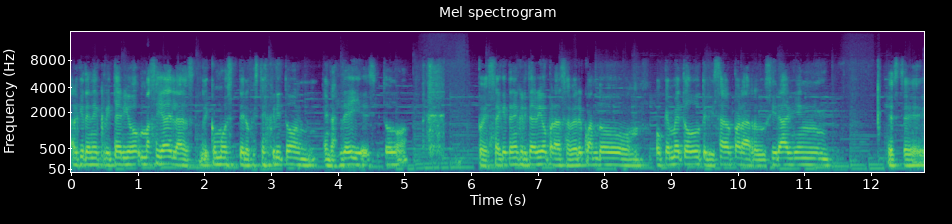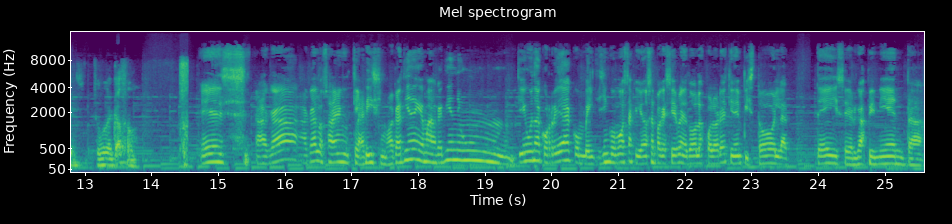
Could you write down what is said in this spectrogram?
hay que tener criterio más allá de las, de cómo es, de lo que está escrito en, en las leyes y todo. Pues hay que tener criterio para saber cuándo o qué método utilizar para reducir a alguien, este, según el caso. Es acá, acá lo saben clarísimo. Acá tienen que más, acá tienen un tienen una correa con 25 cosas que yo no sé para qué sirven de todos los colores. Tienen pistola, taser, gas pimienta.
